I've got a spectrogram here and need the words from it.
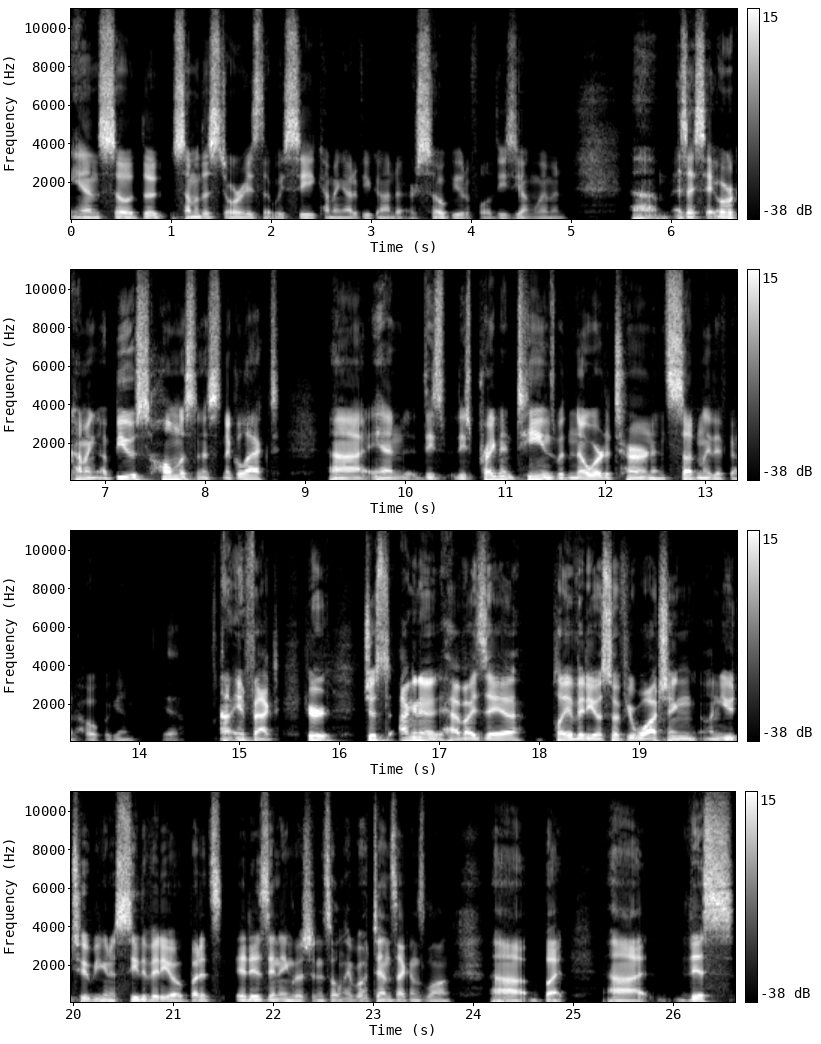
and so, the some of the stories that we see coming out of Uganda are so beautiful of these young women. Um, as I say, overcoming abuse, homelessness, neglect, uh, and these these pregnant teens with nowhere to turn, and suddenly they've got hope again. Yeah. Uh, in fact, here, just I'm going to have Isaiah play a video. So if you're watching on YouTube, you're going to see the video, but it's it is in English and it's only about 10 seconds long. Uh, but uh, this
